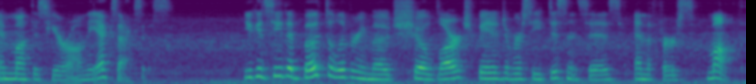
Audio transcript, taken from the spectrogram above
and month is here on the x-axis. You can see that both delivery modes show large beta diversity distances in the first month.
